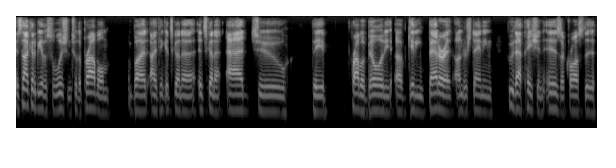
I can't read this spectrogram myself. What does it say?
it's not going to be the solution to the problem, but I think it's gonna it's gonna add to the probability of getting better at understanding who that patient is across the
